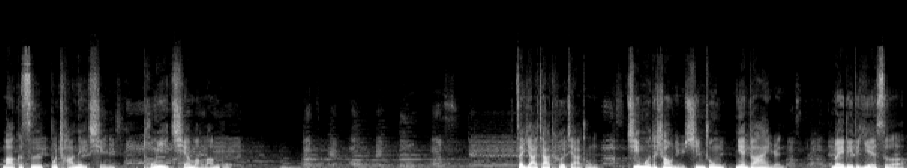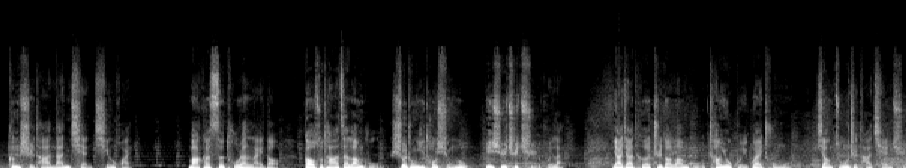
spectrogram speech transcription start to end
马克思不查内情，同意前往狼谷。在雅加特家中，寂寞的少女心中念着爱人，美丽的夜色更使她难遣情怀。马克思突然来到，告诉他在狼谷射中一头雄鹿，必须去取回来。雅加特知道狼谷常有鬼怪出没，想阻止他前去，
